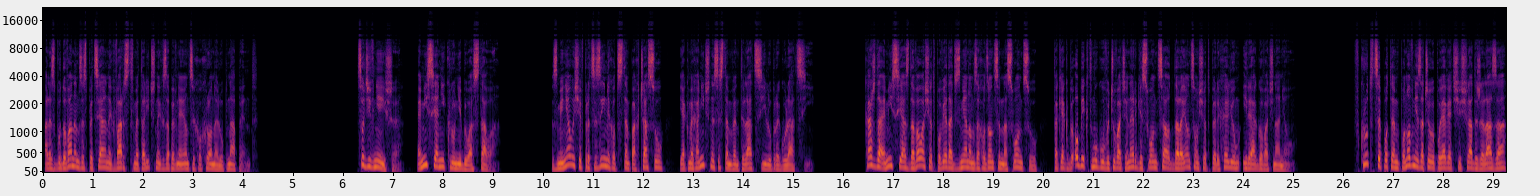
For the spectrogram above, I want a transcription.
ale zbudowanym ze specjalnych warstw metalicznych zapewniających ochronę lub napęd. Co dziwniejsze, emisja niklu nie była stała. Zmieniały się w precyzyjnych odstępach czasu, jak mechaniczny system wentylacji lub regulacji. Każda emisja zdawała się odpowiadać zmianom zachodzącym na Słońcu, tak jakby obiekt mógł wyczuwać energię Słońca oddalającą się od peryhelium i reagować na nią. Wkrótce potem ponownie zaczęły pojawiać się ślady żelaza,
